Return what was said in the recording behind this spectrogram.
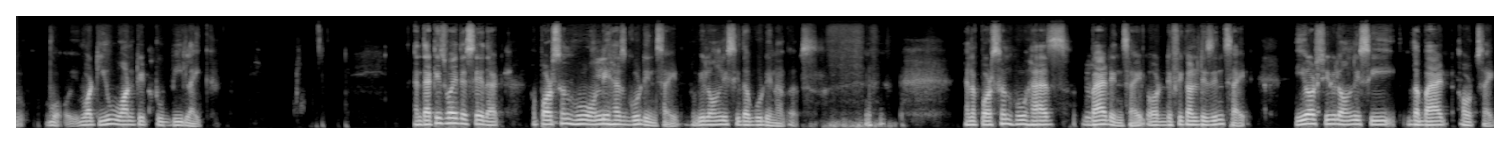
to what you want it to be like and that is why they say that a person who only has good inside will only see the good in others. And a person who has hmm. bad inside or difficulties inside he or she will only see the bad outside.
